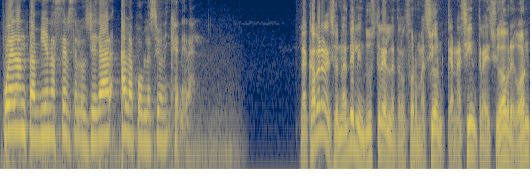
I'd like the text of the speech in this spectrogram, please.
puedan también hacérselos llegar a la población en general. La Cámara Nacional de la Industria de la Transformación, Canacintra de Ciudad Obregón,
